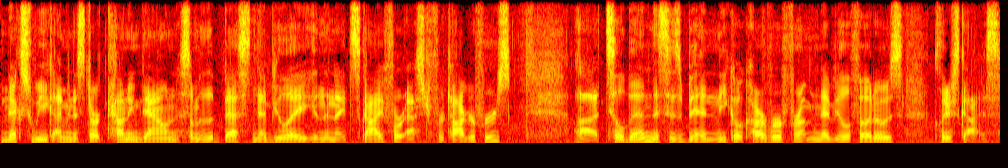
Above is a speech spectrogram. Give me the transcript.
Next week, I'm going to start counting down some of the best nebulae in the night sky for astrophotographers. Uh, till then, this has been Nico Carver from Nebula Photos. Clear skies.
